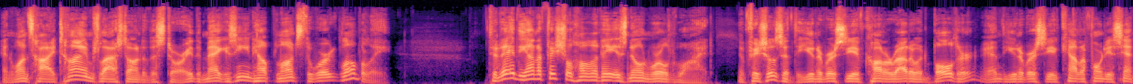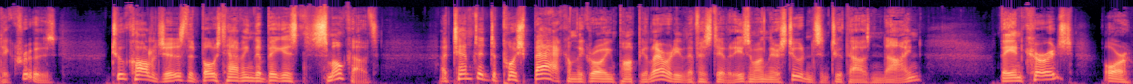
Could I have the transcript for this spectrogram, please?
And once High Times latched onto the story, the magazine helped launch the word globally. Today, the unofficial holiday is known worldwide. Officials at the University of Colorado at Boulder and the University of California, Santa Cruz two colleges that boast having the biggest smokeouts, attempted to push back on the growing popularity of the festivities among their students in 2009. They encouraged, or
